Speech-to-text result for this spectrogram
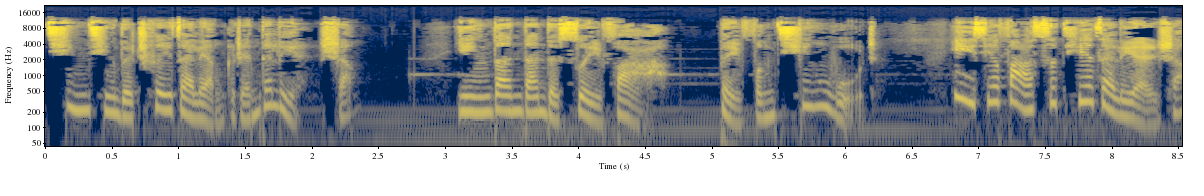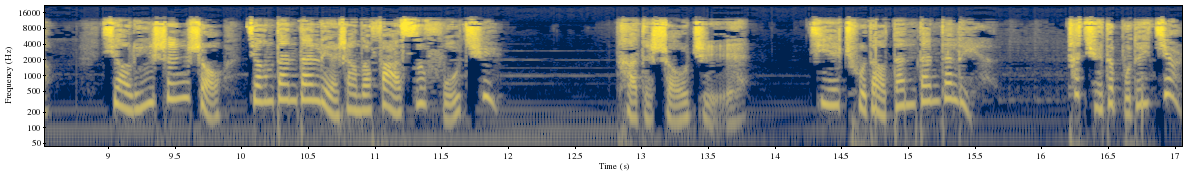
轻轻的吹在两个人的脸上，尹丹丹的碎发被风轻舞着，一些发丝贴在脸上。小林伸手将丹丹脸上的发丝拂去，他的手指。接触到丹丹的脸，他觉得不对劲儿。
